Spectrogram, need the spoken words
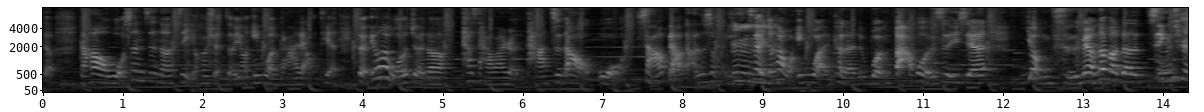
的？然后我甚至呢自己也会选择用英文跟他聊天，对，因为我就觉得他是台湾人。人他知道我想要表达是什么意思，嗯、所以就算我英文可能文法或者是一些用词没有那么的精准，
